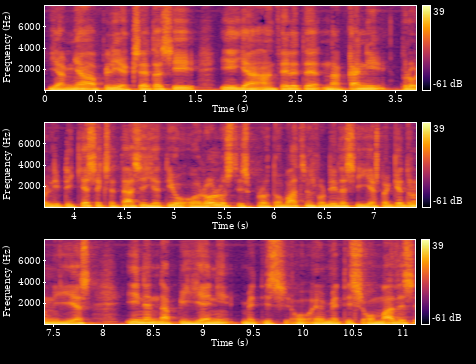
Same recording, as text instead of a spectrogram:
για μια απλή εξέταση ή για αν θέλετε να κάνει προληπτικές εξετάσεις γιατί ο, ο ρόλος της πρωτοβάθμιας φροντίδας υγείας των κέντρων υγείας είναι να πηγαίνει με τις, ε, με τις ομάδες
